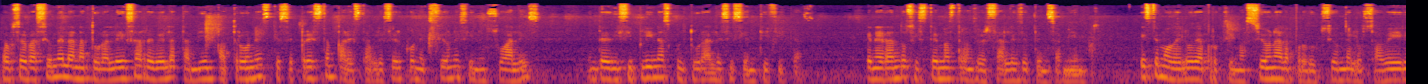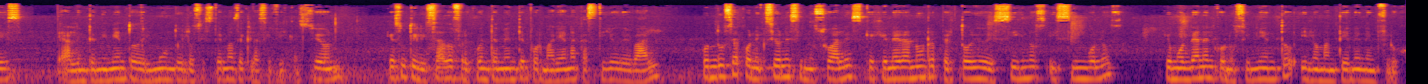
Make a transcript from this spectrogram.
la observación de la naturaleza revela también patrones que se prestan para establecer conexiones inusuales entre disciplinas culturales y científicas, generando sistemas transversales de pensamiento. Este modelo de aproximación a la producción de los saberes, al entendimiento del mundo y los sistemas de clasificación, que es utilizado frecuentemente por Mariana Castillo de Val, conduce a conexiones inusuales que generan un repertorio de signos y símbolos que moldean el conocimiento y lo mantienen en flujo.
